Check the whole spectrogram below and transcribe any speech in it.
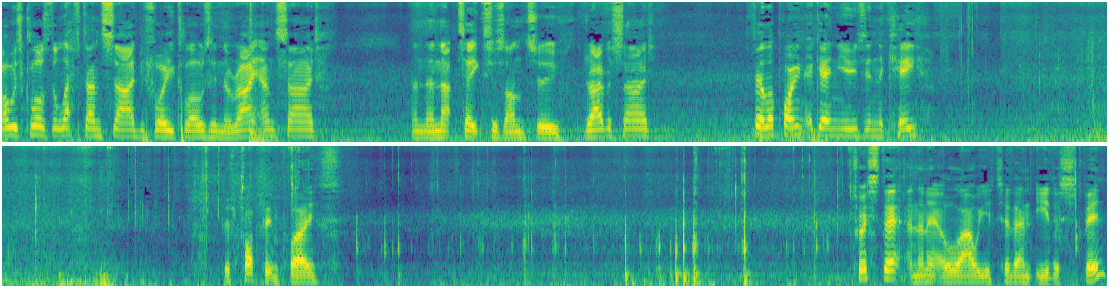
Always close the left hand side before you close in the right hand side. And then that takes us on to the driver's side. Filler point again using the key just pop in place twist it and then it'll allow you to then either spin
